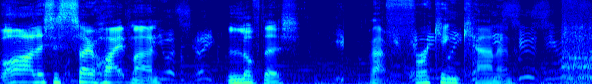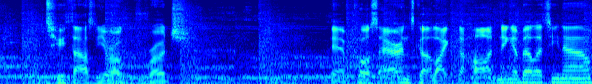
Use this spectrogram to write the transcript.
Oh, this is so hype, man. Love this. That freaking cannon. 2,000 year old grudge. Yeah, of course, Eren's got like the hardening ability now.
